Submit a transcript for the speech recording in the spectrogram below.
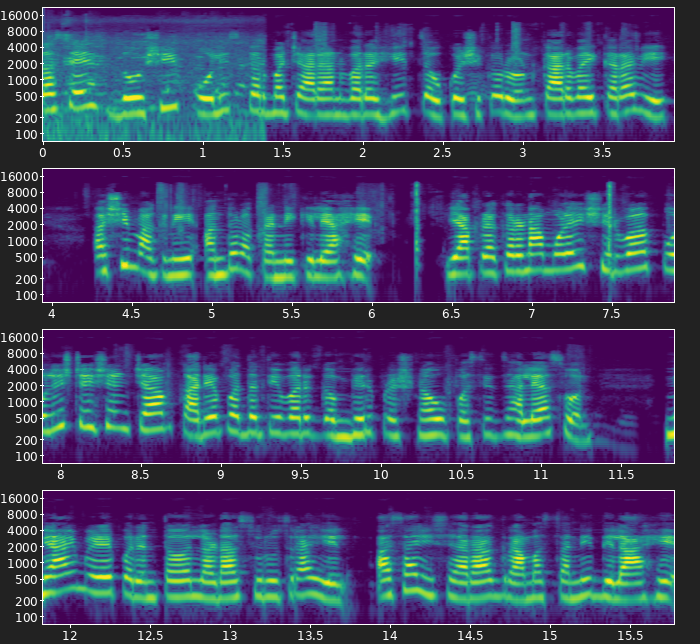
तसेच दोषी पोलीस कर्मचाऱ्यांवरही चौकशी करून कारवाई करावी अशी मागणी आंदोलकांनी केली आहे. या प्रकरणामुळे शिरवळ पोलीस स्टेशनच्या कार्यपद्धतीवर गंभीर प्रश्न उपस्थित झाले असून न्याय मिळेपर्यंत लढा सुरूच राहील असा इशारा ग्रामस्थांनी दिला आहे.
